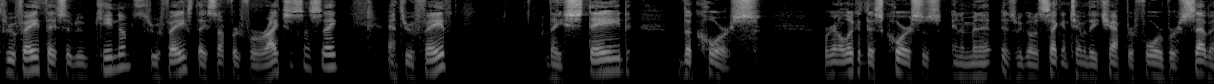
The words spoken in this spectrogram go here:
through faith, they subdued kingdoms. Through faith, they suffered for righteousness' sake. And through faith, they stayed the course. We're going to look at this course in a minute as we go to 2 Timothy chapter 4 verse 7.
